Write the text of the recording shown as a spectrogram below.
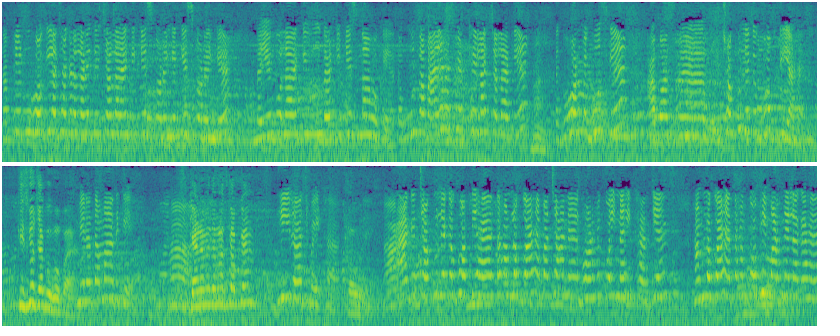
तो फिर वो हो गया झगड़ा लड़ाई तो चला है कि केस करेंगे केस करेंगे। तो ये बोला है कि उधर की केस ना होके तो वो सब आए हैं फिर ठेला चला के तो घर में घुस के अब बस छक्कू लेके भोग दिया है। किसको चाकू घोंपा है? मेरा दामाद के। हाँ। क्या नाम है दामाद का आपका? धीरज बैठा। आगे चाकू लेके घोप दिया है तो हम लोग गए हैं बचाने। घर में कोई नहीं था जेंट्स। हम लोग गए हैं तो हमको भी मारने लगा है।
